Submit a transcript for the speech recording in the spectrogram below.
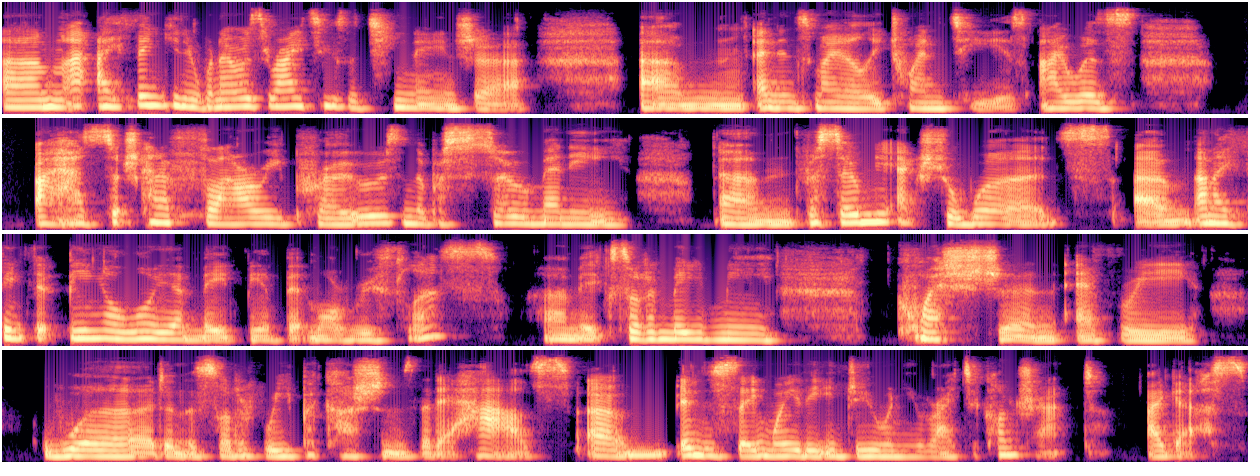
Um, I, I, think, you know, when I was writing as a teenager um, and into my early 20s, I was I had such kind of flowery prose, and there were so many, um, there were so many extra words. Um, and I think that being a lawyer made me a bit more ruthless. Um, it sort of made me question every word and the sort of repercussions that it has, um, in the same way that you do when you write a contract. I guess.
